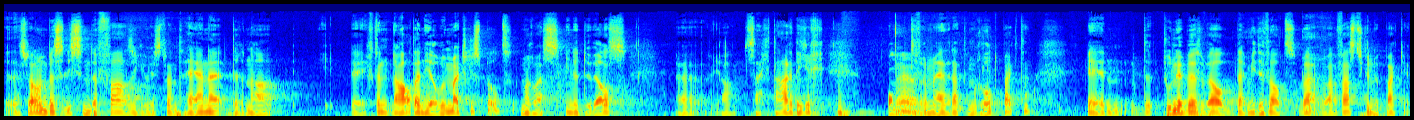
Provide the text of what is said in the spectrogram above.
dat is wel een beslissende fase geweest, want Heine daarna heeft een, altijd een heel goed match gespeeld, maar was in de duels uh, ja, zachtaardiger om ja. te vermijden dat hem rood pakte. En de, toen hebben ze wel dat middenveld wat, wat vast kunnen pakken,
